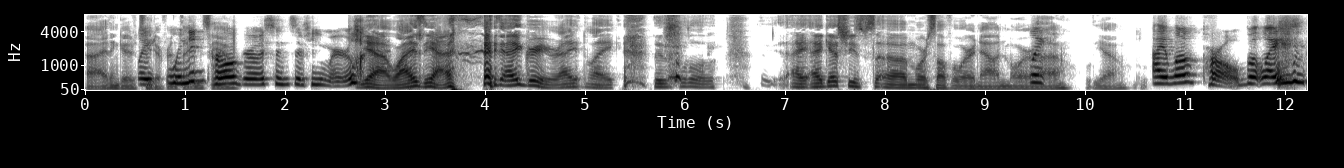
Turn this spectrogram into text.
Uh, I think there's two Wait, different when things. did Pearl grow a sense of humor? Yeah. yeah. Why is yeah? I agree. Right. Like this little. I, I guess she's uh, more self-aware now and more. Like- uh, yeah. I love Pearl, but like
